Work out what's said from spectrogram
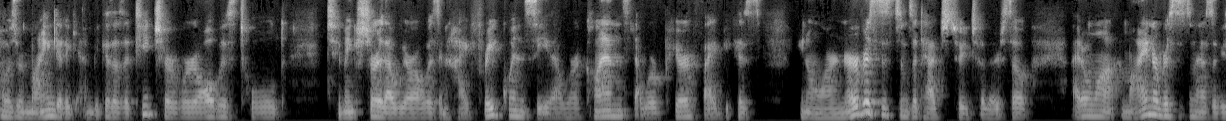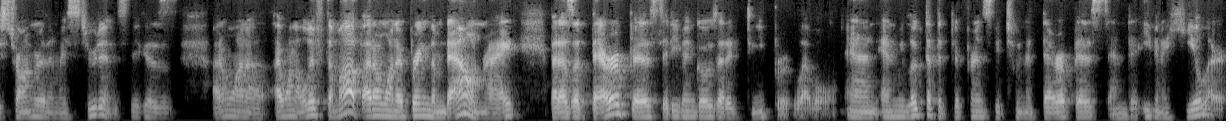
I was reminded again because as a teacher, we're always told to make sure that we are always in high frequency, that we're cleansed, that we're purified, because you know our nervous system's attached to each other. So I don't want my nervous system has to be stronger than my students because I don't want to I want to lift them up. I don't want to bring them down, right? But as a therapist, it even goes at a deeper level. And and we looked at the difference between a therapist and even a healer.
